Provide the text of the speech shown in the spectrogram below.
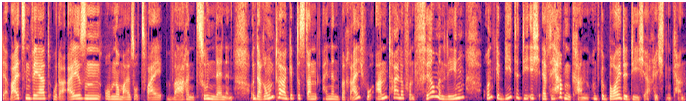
der Weizenwert oder Eisen, um nur mal so zwei Waren zu nennen. Und darunter gibt es dann einen Bereich, wo Anteile von Firmen liegen und Gebiete, die ich erwerben kann und Gebäude, die ich errichten kann.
